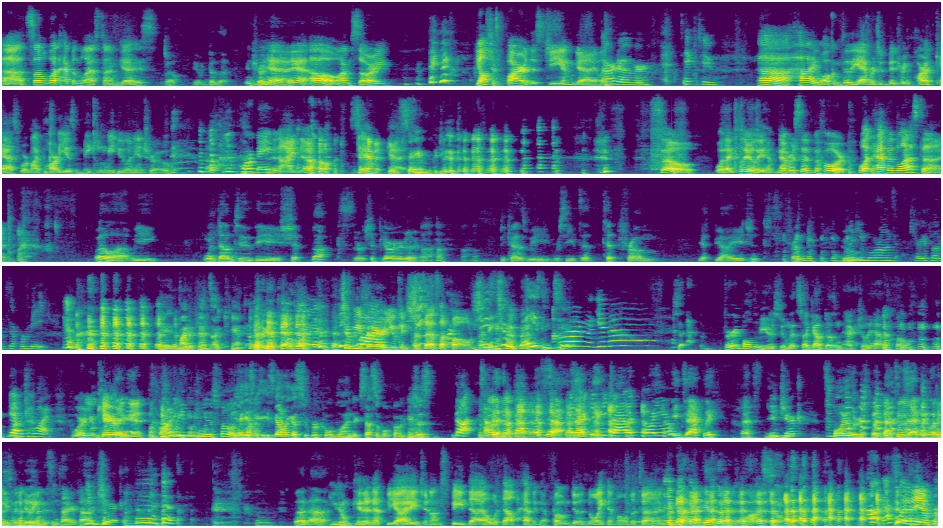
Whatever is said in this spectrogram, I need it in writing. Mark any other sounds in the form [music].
Uh, so what happened last time, guys? Well, we haven't done the intro yet. Yeah, yeah. Oh, I'm sorry. [laughs] Y'all should fire this GM guy. Like, Start over. Take two. ah, hi, welcome to the Average Adventuring Podcast, where my party is making me do an intro. Uh, [laughs] You poor baby. I know. Damn it, guys. Same, dude. [laughs] so, what I clearly have never said before. What happened last time? Well, uh, we went down to the ship docks or shipyard or, Uh huh. Uh-huh. because we received a tip from the FBI agent friend. [laughs] None of you morons carry a phone except for me. [laughs] hey, in my defense, I can't carry a phone. [laughs] to be Why? fair, you can possess a phone. She's I too lazy to. Um, you know. So, very bold of you to assume that Psych Out doesn't actually have a [laughs] phone. Yeah, but you're blind. Where are you carrying it? Blind people can use phones. Yeah, he's, he's got like a super cool blind accessible phone. He's just Not telling you about [laughs] this. Yeah, And exactly. Can you dial it for you? exactly. That's you, You you- jerk. spoilers, but that's exactly what he's been doing this entire You time. jerk. [laughs] But uh, You don't get an FBI agent on speed dial without having a phone to annoy him all the time. [laughs] I mean, his number's blocked, so. [laughs] Oh, that's why you- yeah,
